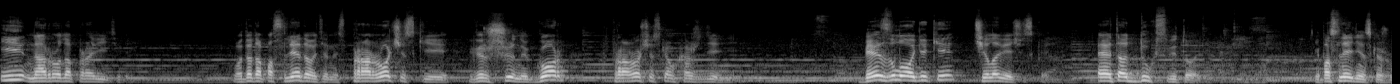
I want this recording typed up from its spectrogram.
И народоправители. Вот эта последовательность, пророческие вершины гор в пророческом хождении. Без логики человеческой. Это Дух Святой. И последнее скажу.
